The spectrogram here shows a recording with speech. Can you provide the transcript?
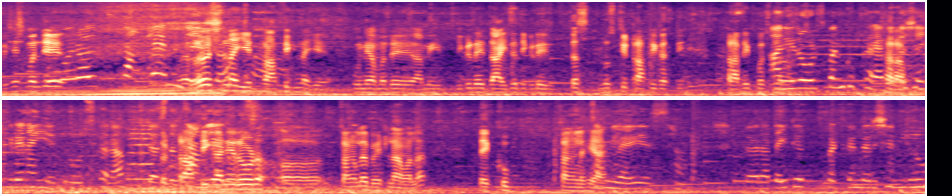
विशेष म्हणजे आहे रश असं. नाहीये हां. ट्रॅफिक नाहीये. पुण्यामध्ये आम्ही जिकडे जायचं तिकडे जस्ट नुसती ट्रॅफिक असती. ट्रॅफिक आणि रोड्स पण खूप खराब. तसे इकडे नाही रोड्स खराब. जास्त ट्रॅफिक आणि. रोड चांगलं भेटलं आम्हाला. ते खूप चांगलं हे आहे. आहे तर आता इथे पटकन दर्शन घेऊ.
